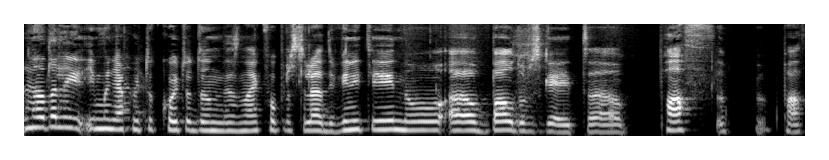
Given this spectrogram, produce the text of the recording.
Надали има някой тук, който да не знае какво представлява Divinity, но а, Baldur's Gate, а, Path, Path,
